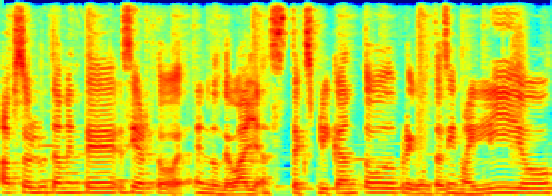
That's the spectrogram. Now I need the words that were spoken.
absolutamente cierto en donde vayas. Te explican todo, preguntas si no hay lío,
